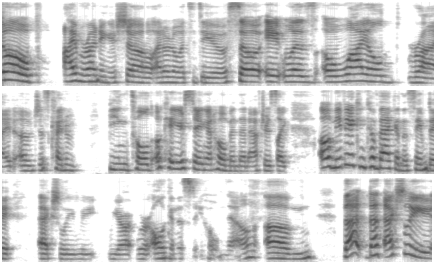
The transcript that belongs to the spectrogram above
"Dope." I'm running a show. I don't know what to do. So it was a wild ride of just kind of being told, okay, you're staying at home, and then after it's like, oh, maybe I can come back on the same day. Actually, we we are we're all gonna stay home now. Um, that that actually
